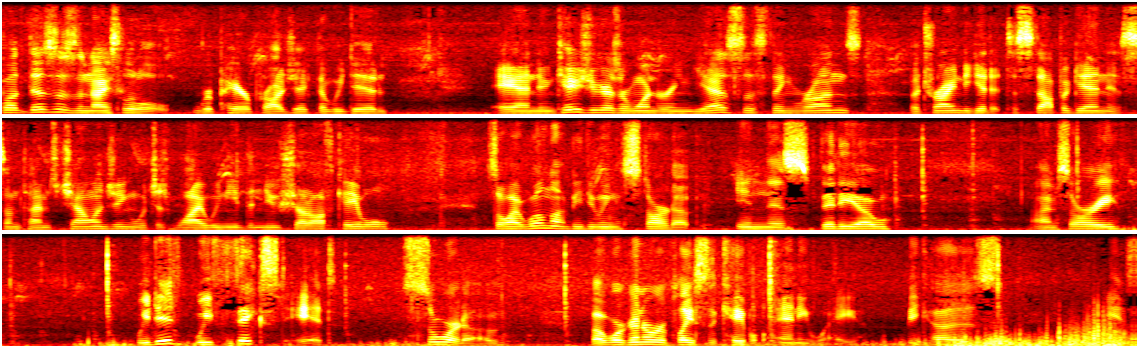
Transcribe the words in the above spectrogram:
but this is a nice little repair project that we did. And in case you guys are wondering, yes, this thing runs, but trying to get it to stop again is sometimes challenging, which is why we need the new shutoff cable. So I will not be doing a startup in this video. I'm sorry. We did, we fixed it, sort of, but we're going to replace the cable anyway because it's,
